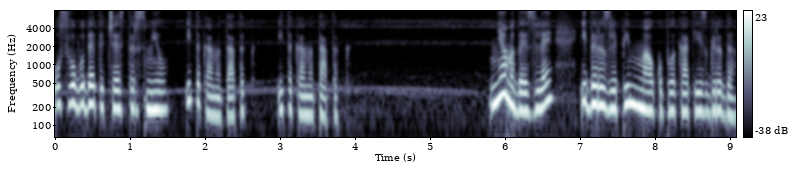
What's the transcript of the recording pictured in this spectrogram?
Освободете Честър Смил и така нататък, и така нататък. Няма да е зле и да разлепим малко плакати из града.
